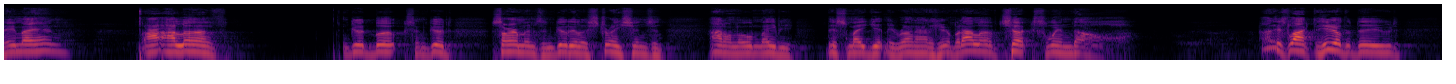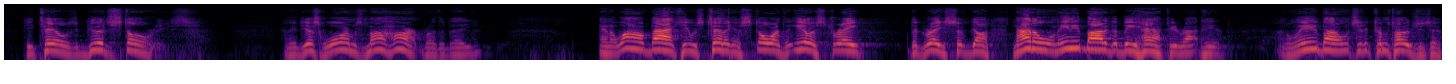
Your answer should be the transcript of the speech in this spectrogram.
Amen. I, I love good books and good sermons and good illustrations, and I don't know, maybe this may get me run out of here, but I love Chuck Swindoll. I just like to hear the dude. He tells good stories. And it just warms my heart, Brother David. And a while back, he was telling a story to illustrate the grace of God. Now, I don't want anybody to be happy right here. I don't want anybody, I want you to compose yourself.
